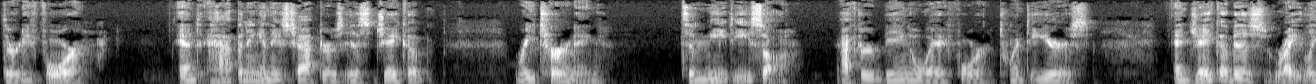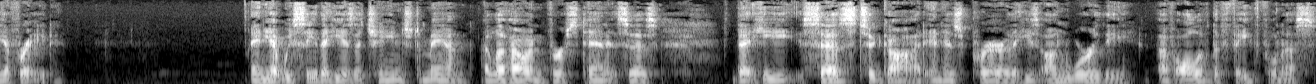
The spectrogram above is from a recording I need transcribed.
34. And happening in these chapters is Jacob returning to meet Esau after being away for 20 years. And Jacob is rightly afraid. And yet we see that he is a changed man. I love how in verse 10 it says that he says to God in his prayer that he's unworthy of all of the faithfulness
